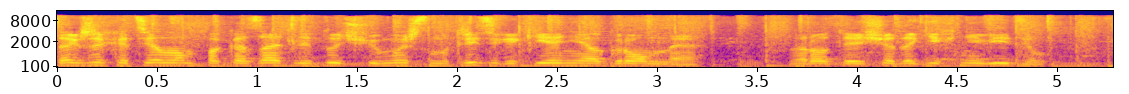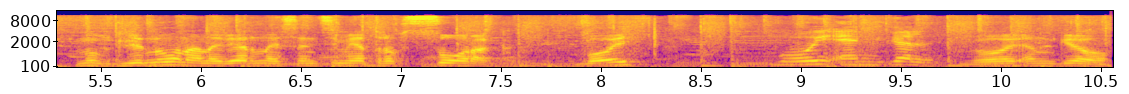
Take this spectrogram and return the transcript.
Также хотел вам показать летучую мышь. Смотрите, какие они огромные. Народ, я еще таких не видел. Ну, в длину она, наверное, сантиметров 40. Бой? Boy and girl. Boy and girl.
